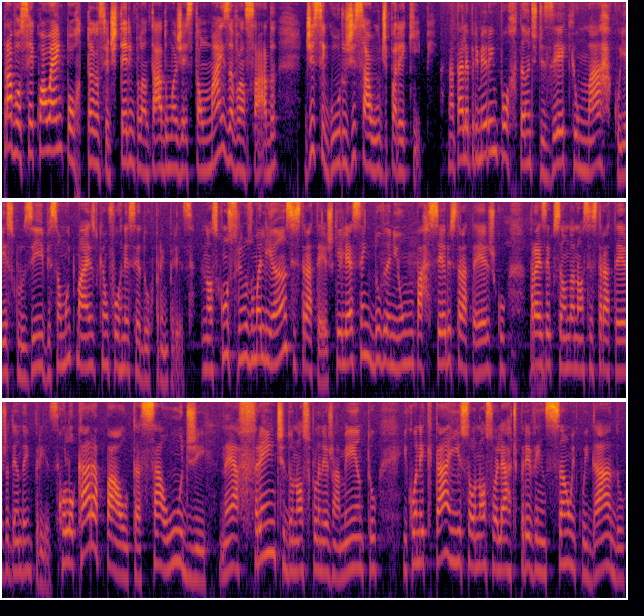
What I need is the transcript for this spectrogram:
Para você, qual é a importância de ter implantado uma gestão mais avançada de seguros de saúde para a equipe? Natália, primeiro é importante dizer que o Marco e a Exclusive são muito mais do que um fornecedor para a empresa. Nós construímos uma aliança estratégica. Ele é, sem dúvida nenhuma, um parceiro estratégico para a execução da nossa estratégia dentro da empresa. Colocar a pauta saúde né, à frente do nosso planejamento e conectar isso ao nosso olhar de prevenção e cuidado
